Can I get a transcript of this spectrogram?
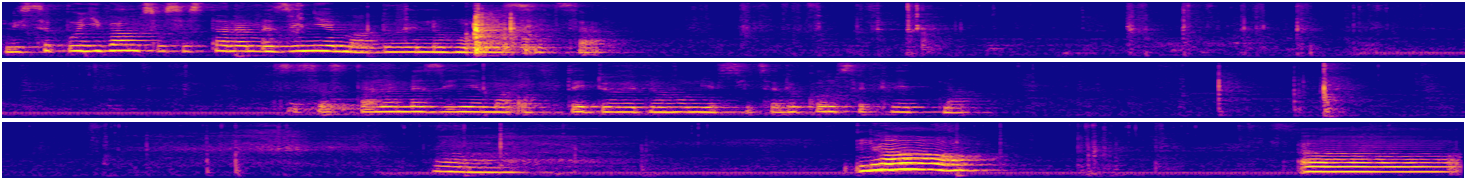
Když se podívám, co se stane mezi něma do jednoho měsíce. Co se stane mezi něma od teď do jednoho měsíce, do konce května. Oh. No, uh,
